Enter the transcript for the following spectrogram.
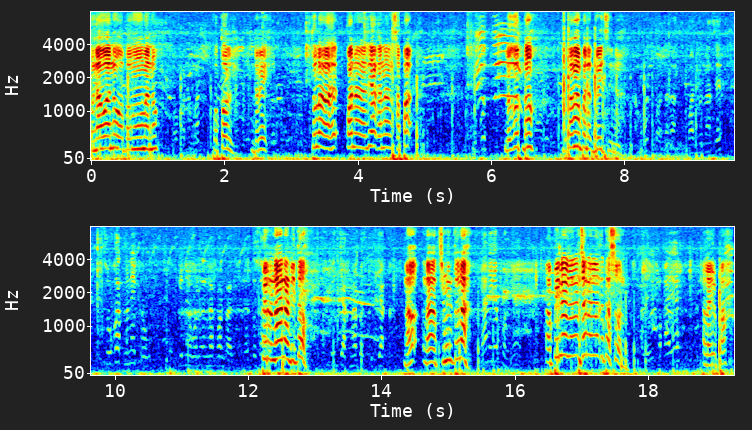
Unawa no, apa mo man no? Putol, dire. Tula, kana na diya kanang sapa. Lugot no? Butangan pa nag-bridge din na. Eh, pero na nana dito. Na. Na, na siminto na. Ang pila lang sana lang katason. Alayo pa kayo.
